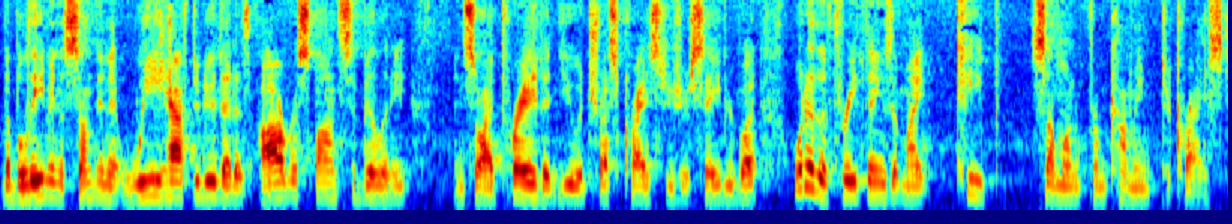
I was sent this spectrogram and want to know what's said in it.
The believing is something that we have to do, that is our responsibility. And so I pray that you would trust Christ as your Savior. But what are the three things that might keep someone from coming to Christ?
